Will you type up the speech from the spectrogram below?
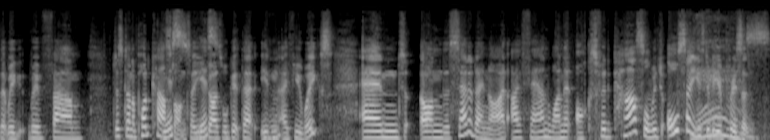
that we we've um, just done a podcast Yes, on, so you yes. guys will get that in a few weeks. And on the Saturday night, I found one at Oxford Castle, which also used to be a prison. Yes.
